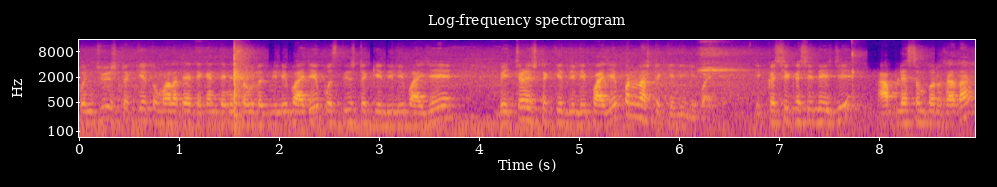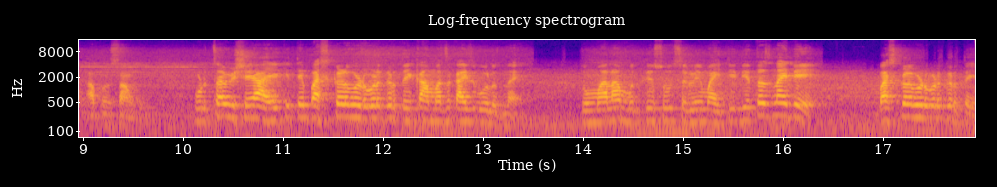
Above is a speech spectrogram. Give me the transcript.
पंचवीस टक्के तुम्हाला त्या ठिकाणी त्यांनी सवलत दिली पाहिजे पस्तीस टक्के दिली पाहिजे बेचाळीस टक्के दिली पाहिजे पन्नास टक्के दिली पाहिजे. ती कशी कशी द्यायची? आपल्या संपर्कात आपण सांगू. पुढचा विषय आहे की ते बाष्कळ बडबड करते कामाचं काहीच बोलत नाही. तुम्हाला मुद्देसूद सगळी माहिती देतच नाही ते. बाष्कळ बडबड करते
